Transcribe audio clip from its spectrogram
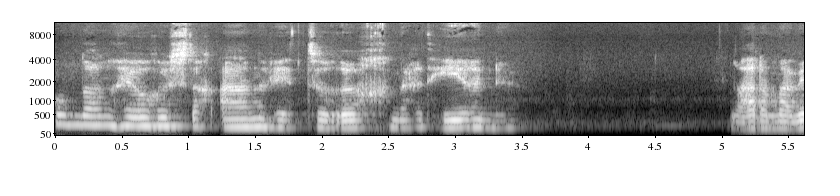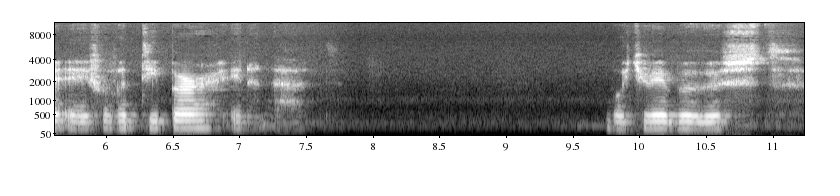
Kom dan heel rustig aan weer terug naar het hier en nu. Adem maar weer even wat dieper in en uit. Word je weer bewust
